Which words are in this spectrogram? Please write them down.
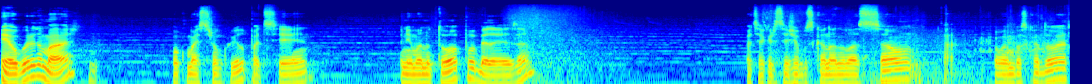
É, o Guru do Mar. Um pouco mais tranquilo, pode ser. Anima no topo, beleza. Pode ser que ele esteja buscando anulação. Tá, o emboscador.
